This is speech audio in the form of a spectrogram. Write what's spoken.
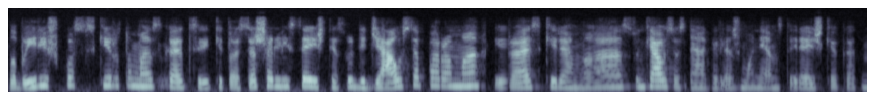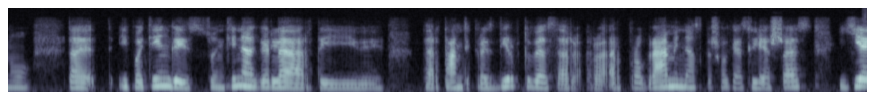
labai ryškus skirtumas, kad kitose šalyse iš tiesų didžiausia parama yra skiriama sunkiausios negalės žmonėms. Tai reiškia, kad nu, ta ypatingai sunki negalė, ar tai per tam tikras dirbtuvės ar, ar, ar programinės kažkokias lėšas, jie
